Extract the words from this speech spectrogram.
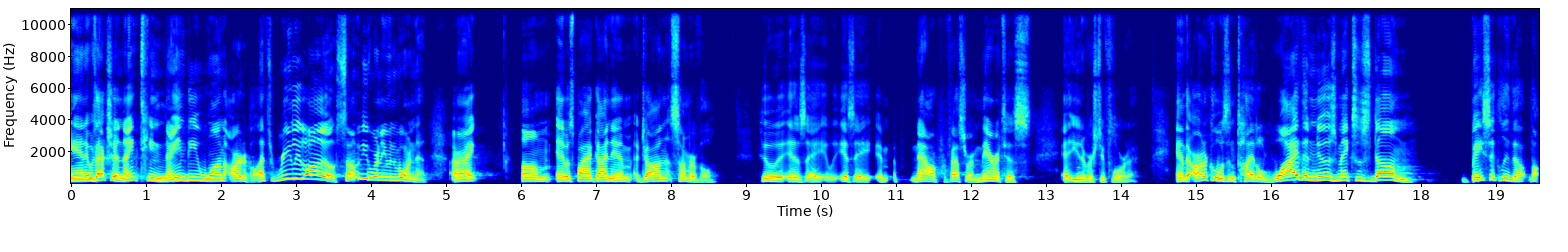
and it was actually a 1991 article. That's really long ago. Some of you weren't even born then. All right. Um, and it was by a guy named John Sommerville, who is a is a now a professor emeritus at University of Florida. And the article was entitled "Why the News Makes Us Dumb." Basically, the, the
